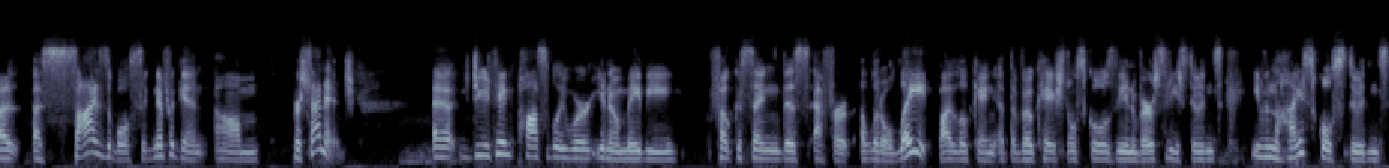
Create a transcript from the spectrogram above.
a, a sizable, significant um, percentage. Uh, do you think possibly we're, you know, maybe focusing this effort a little late by looking at the vocational schools, the university students, even the high school students,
